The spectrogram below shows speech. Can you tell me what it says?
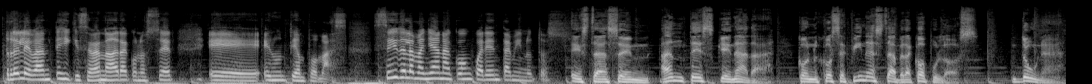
relevantes y que se van a dar a conocer eh, en un tiempo más. 6 de la mañana con 40 minutos. Estás en Antes que nada con Josefina Stavrakopoulos. Duna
